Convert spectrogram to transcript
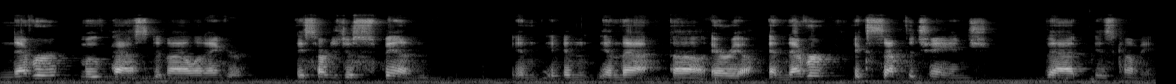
never move past denial and anger. They start to just spin in in in that uh, area and never accept the change that is coming.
